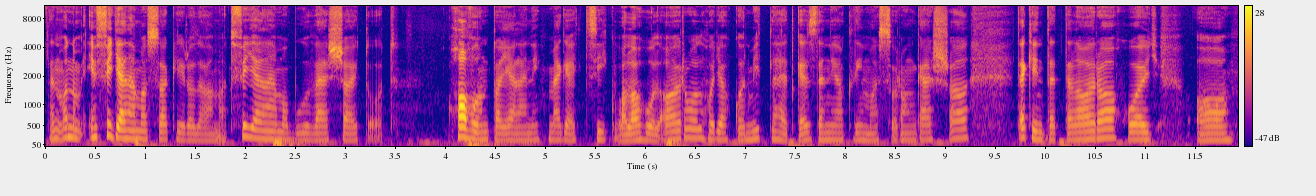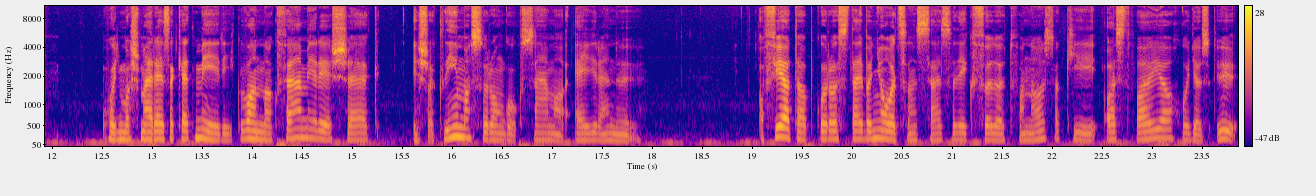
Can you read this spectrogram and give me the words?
Tehát mondom, én figyelem a szakirodalmat, figyelem a bulvás sajtót. Havonta jelenik meg egy cikk valahol arról, hogy akkor mit lehet kezdeni a klímaszorongással, tekintettel arra, hogy, a, hogy most már ezeket mérik. Vannak felmérések, és a klímaszorongók száma egyre nő. A fiatalabb korosztályban 80% fölött van az, aki azt vallja, hogy az ő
